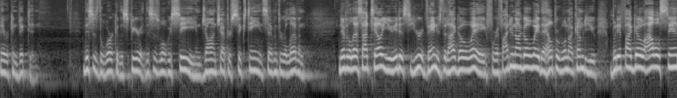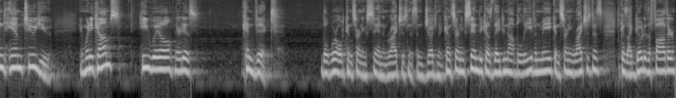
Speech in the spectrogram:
they were convicted. This is the work of the Spirit. This is what we see in John chapter 16, 7 through 11. Nevertheless, I tell you, it is to your advantage that I go away. For if I do not go away, the Helper will not come to you. But if I go, I will send him to you. And when he comes, he will, there it is, convict the world concerning sin and righteousness and judgment. Concerning sin, because they do not believe in me. Concerning righteousness, because I go to the Father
